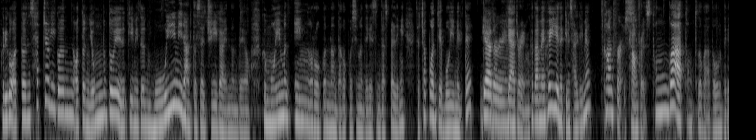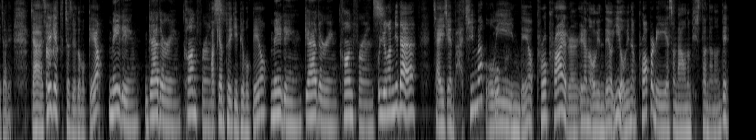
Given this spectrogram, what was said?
그리고 어떤 사적이건 어떤 용도의 느낌이든 모임이란 뜻의 주의가 있는데요. 그 모임은 ing으로 끝난다고 보시면 되겠습니다. 스펠링이. 자, 첫 번째 모임일 때 Gathering. gathering. 그 다음에 회의의 느낌 살리면 Conference. conference. 통과, 통투가 너무 되게 잘해. 자, 세 개 붙여서 읽어볼게요. Meeting. Gathering. Conference. 박현 토익 입혀볼게요. Meeting. Gathering. Conference. 훌륭합니다. 자, 이제 마지막 어휘인데요. proprietor이라는 어휘인데요. 이 어휘는 property에서 나오는 비슷한 단어인데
